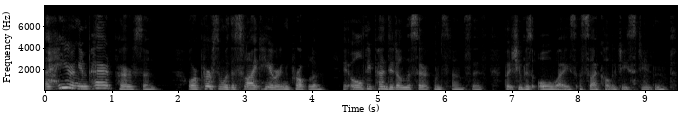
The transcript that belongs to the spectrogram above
a hearing impaired person, or a person with a slight hearing problem. It all depended on the circumstances, but she was always a psychology student.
